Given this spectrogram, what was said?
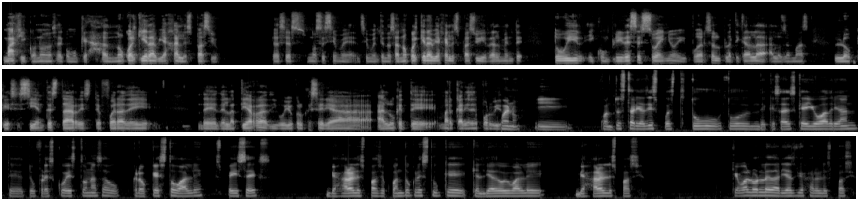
mágico, ¿no? O sea, como que ah, no cualquiera viaja al espacio. Gracias, no sé si me, si me entiendes. O sea, no cualquiera viaja al espacio y realmente tú ir y cumplir ese sueño y podérselo platicar a, a los demás lo que se siente estar este, fuera de, de, de, la Tierra, digo, yo creo que sería algo que te marcaría de por vida. Bueno, ¿y cuánto estarías dispuesto tú, tú de que sabes que yo, Adrián, te, te ofrezco esto, NASA, o creo que esto vale, SpaceX, viajar al espacio? ¿Cuánto crees tú que, que el día de hoy vale viajar al espacio? ¿Qué valor le darías viajar al espacio?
